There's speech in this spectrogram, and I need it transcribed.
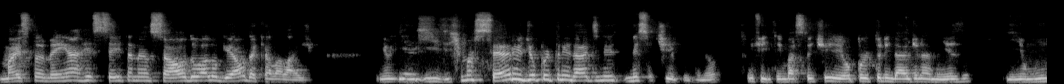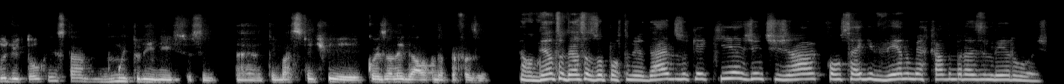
mas também a receita mensal do aluguel daquela laje. E, e, existe uma série de oportunidades nesse tipo, entendeu? Enfim, tem bastante oportunidade na mesa e o mundo de tokens está muito no início, assim. É, tem bastante coisa legal que dá para fazer. Então, dentro dessas oportunidades, o que, que a gente já consegue ver no mercado brasileiro hoje?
